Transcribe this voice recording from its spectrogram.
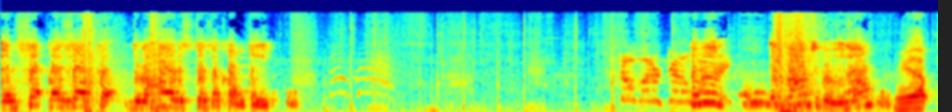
and set myself to, to the hardest difficulty. Don't let her get away. I mean, it's logical, you know? Yep.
